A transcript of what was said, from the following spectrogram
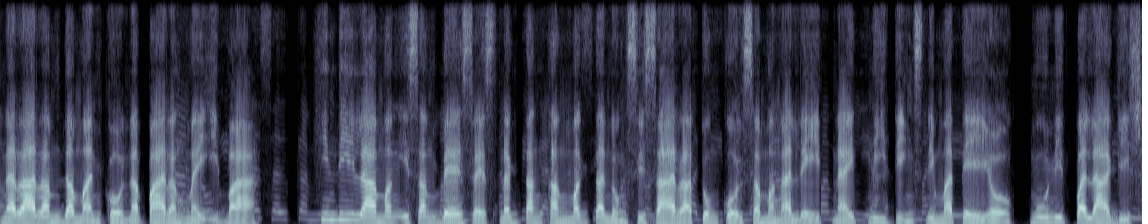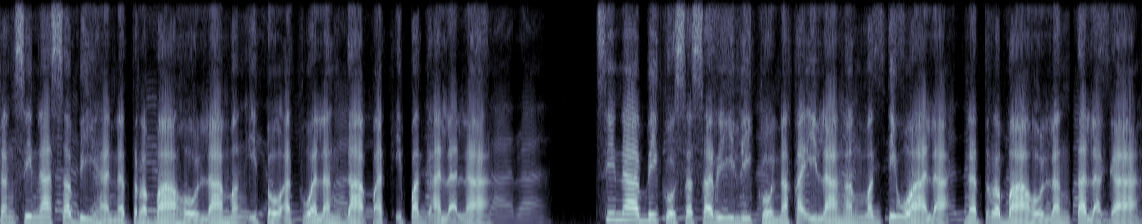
nararamdaman ko na parang may iba. Hindi lamang isang beses nagtangkang magtanong si Sara tungkol sa mga late-night meetings ni Mateo, ngunit palagi siyang sinasabihan na trabaho lamang ito at walang dapat ipag-alala. Sinabi ko sa sarili ko na kailangang magtiwala, na trabaho lang talaga.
